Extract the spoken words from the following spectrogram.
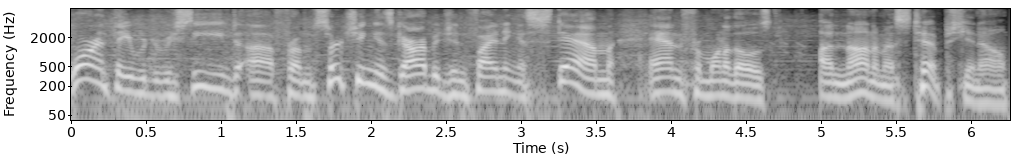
warrant they received uh, from searching his garbage and finding a stem and from one of those anonymous tips, you know.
